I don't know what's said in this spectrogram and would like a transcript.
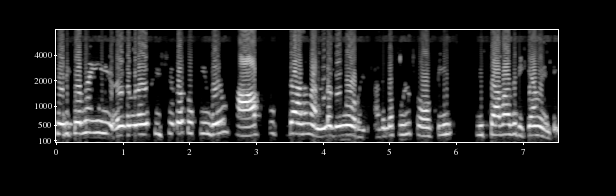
ശരിക്കും പറഞ്ഞാൽ ഈ നമ്മൾ ഫിഷ് ഒക്കെ കുക്ക് ചെയ്യുമ്പോൾ ഹാഫ് കുക്ക്ഡ് ആണ് നല്ലത് എന്ന് പറയും. അതിന്റെ ഫുൾ പ്രോട്ടീൻ മിസ്സാവാതിരിക്കാൻ വേണ്ടി.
